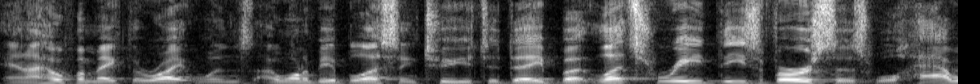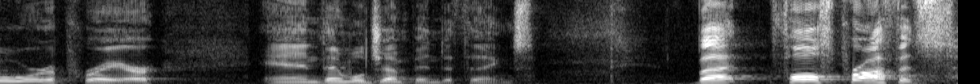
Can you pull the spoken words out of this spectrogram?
And I hope I make the right ones. I want to be a blessing to you today. But let's read these verses. We'll have a word of prayer and then we'll jump into things. But false prophets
